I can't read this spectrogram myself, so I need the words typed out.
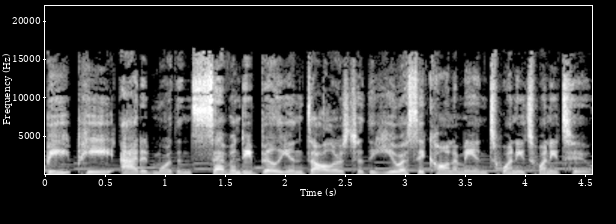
BP added more than $70 billion to the U.S. economy in 2022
